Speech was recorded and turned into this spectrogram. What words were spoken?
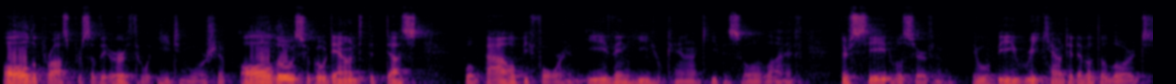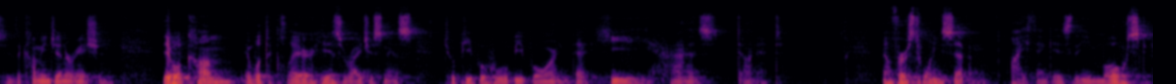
All the prosperous of the earth will eat and worship. All those who go down to the dust will bow before him, even he who cannot keep his soul alive. Their seed will serve him. It will be recounted about the Lord to the coming generation. They will come and will declare his righteousness to a people who will be born that he has done it. Now, verse 27, I think, is the most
